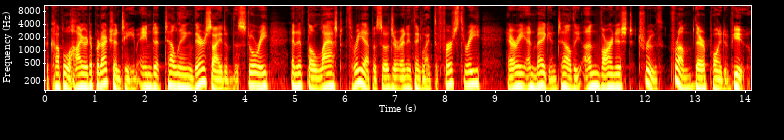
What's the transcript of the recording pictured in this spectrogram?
The couple hired a production team aimed at telling their side of the story, and if the last three episodes are anything like the first three, Harry and Meghan tell the unvarnished truth from their point of view.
